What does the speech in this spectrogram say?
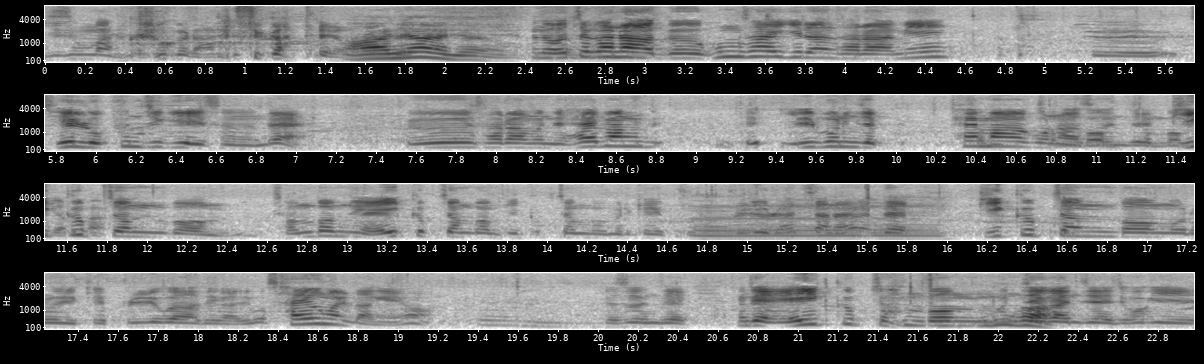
이승만 그런 걸 안 했을 것 같아요. 아니요, 아니요. 근데 어쨌거나 그 홍사익이라는 사람이 그 제일 높은 직위에 있었는데 그 사람은 이제 해방 일본이 이제 패망하고 나서 이제 전범 B급. 전범 전범 중에 A급 전범, B급 전범 이렇게 구- 분류를 했잖아요. 근데 B급 전범으로 이렇게 분류가 돼가지고 사형을 당해요. 그래서 이제 근데 A급 전범 문제가 이제 거기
